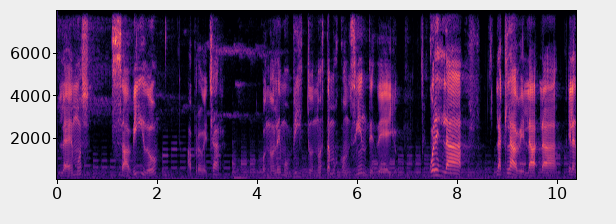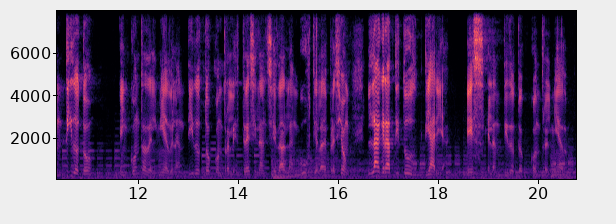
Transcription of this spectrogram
la hemos sabido aprovechar o no la hemos visto, no estamos conscientes de ello. ¿Cuál es la, clave, la, el antídoto en contra del miedo, el antídoto contra el estrés y la ansiedad, la angustia, la depresión? La gratitud diaria es el antídoto contra el miedo.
